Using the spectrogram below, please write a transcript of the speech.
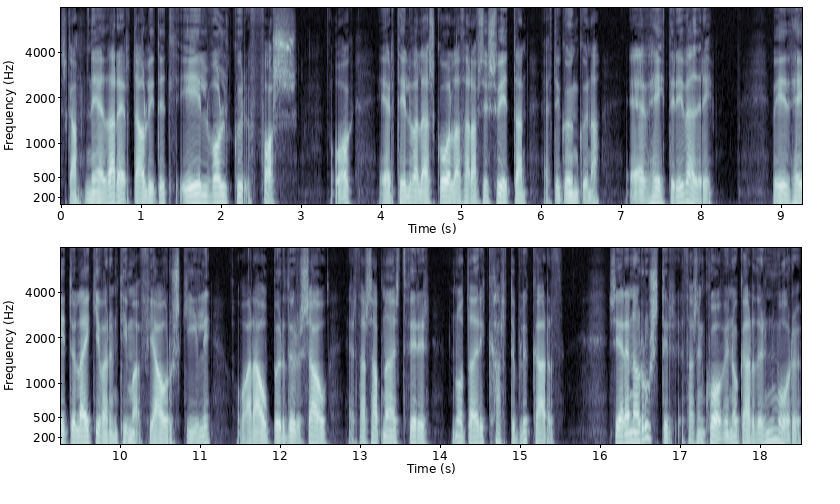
Skamt neðar er dálítill ylvolgur foss og er tilvælega skóla þar af sér svitan eftir gönguna ef heitir í veðri. Við heitulæki var um tíma fjár skíli og var áburður sá er þar sapnaðist fyrir notaður í kartublu garð, sér en á rústir þar sem kofin og garðurinn voru.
